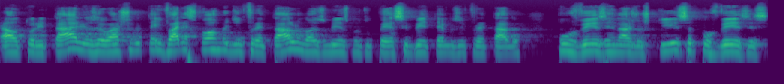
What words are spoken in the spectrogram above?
autoritários, eu acho que tem várias formas de enfrentá-lo. Nós mesmos do PSB temos enfrentado por vezes na justiça, por vezes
